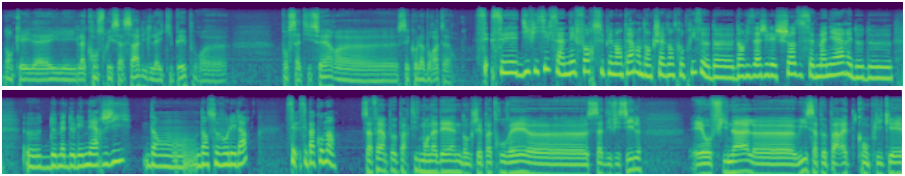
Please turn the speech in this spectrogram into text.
Donc, il a, construit sa salle, il l'a équipée pour, euh, pour satisfaire ses collaborateurs. C'est difficile, c'est un effort supplémentaire en tant que chef d'entreprise d'envisager les choses de cette manière et de, de, euh, mettre de l'énergie dans, dans ce volet-là. C'est pas commun. Ça fait un peu partie de mon ADN, donc j'ai pas trouvé euh, ça difficile. Et au final, euh, oui, ça peut paraître compliqué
